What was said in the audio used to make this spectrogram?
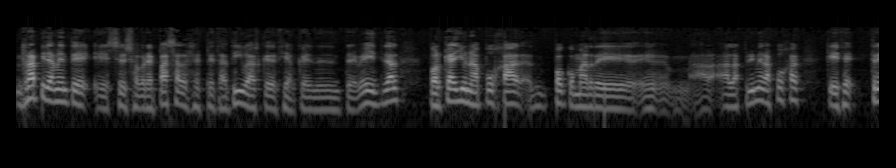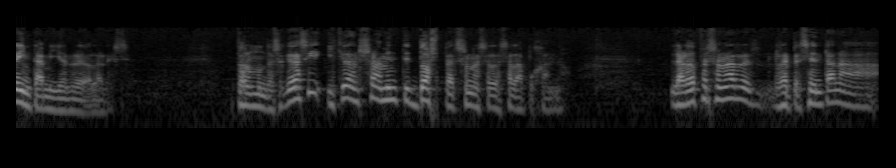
rápidamente eh, se sobrepasan las expectativas que decían que entre 20 y tal, porque hay una puja, poco más de, eh, a, a, las primeras pujas, que dice 30 millones de dólares. Todo el mundo se queda así y quedan solamente dos personas en la sala pujando. Las dos personas representan a,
